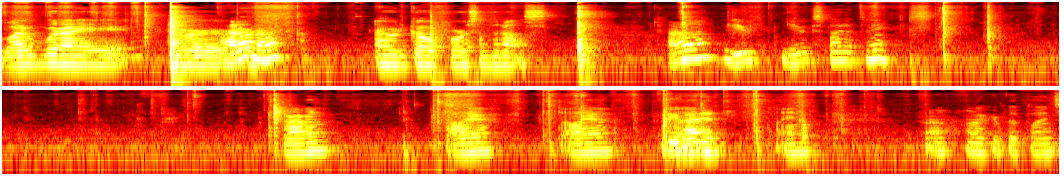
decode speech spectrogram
Why would I ever? I don't know. I would go for something else. I don't know. You you explain it to me. Draven. Dahlia. Thalia. Are you Plane. hiding? Plane. Oh, I don't care for the planes.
